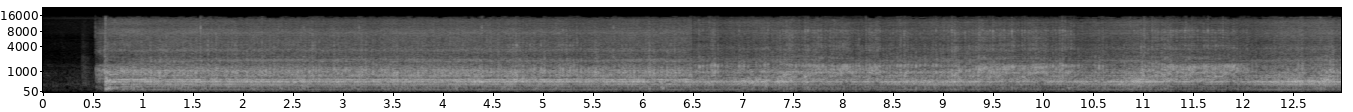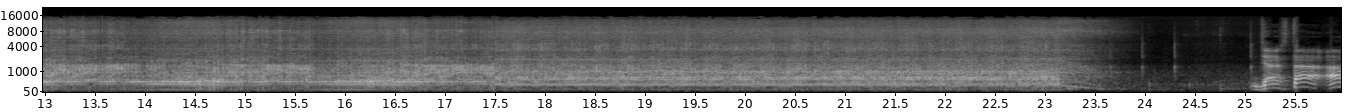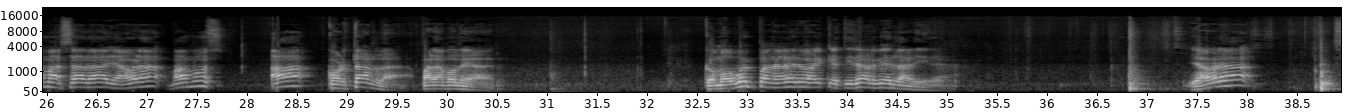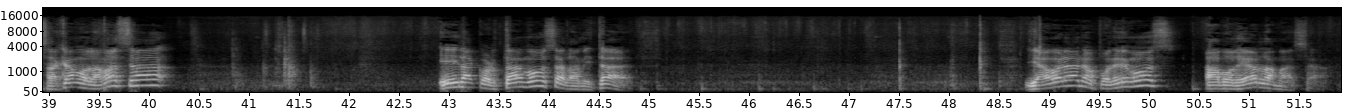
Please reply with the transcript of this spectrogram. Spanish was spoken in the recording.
Ya está amasada y ahora vamos a cortarla para bolear. Como buen panadero hay que tirar bien la harina. Y ahora sacamos la masa y la cortamos a la mitad. Y ahora nos ponemos a bolear la masa.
